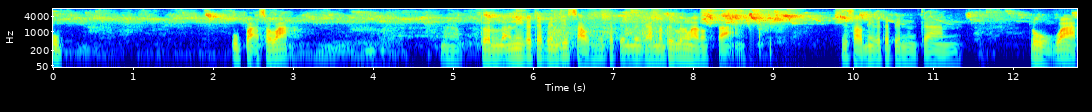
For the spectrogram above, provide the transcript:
อุปอุปสวะ นะครับส่วนอันนี้ก็จะเป็นที่เสาก็จะเป็นเรื่องการบันทึกเรื่องราวต่างๆ ที่เสานี้ก็จะเป็นการรูปวาด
